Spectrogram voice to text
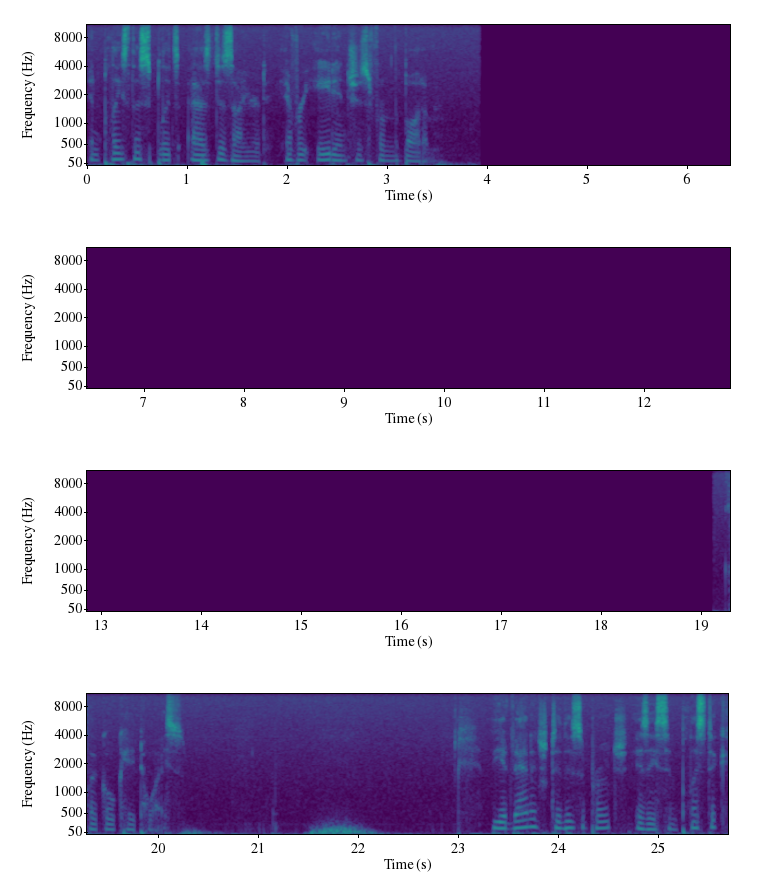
and place the splits as desired every 8 inches from the bottom. Click OK twice. The advantage to this approach is a simplistic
